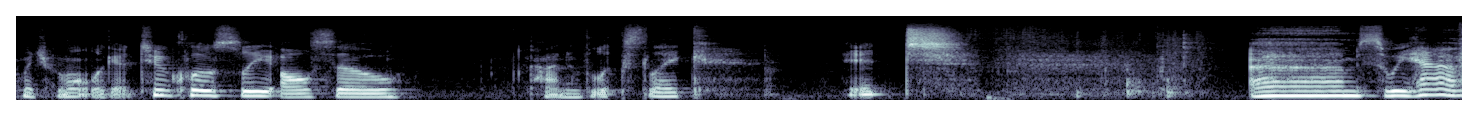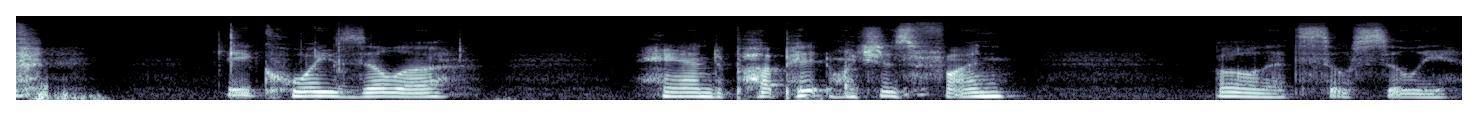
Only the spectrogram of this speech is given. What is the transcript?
which we won't look at too closely, also kind of looks like it. Um, so we have a Koizilla hand puppet, which is fun. Oh, that's so silly.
